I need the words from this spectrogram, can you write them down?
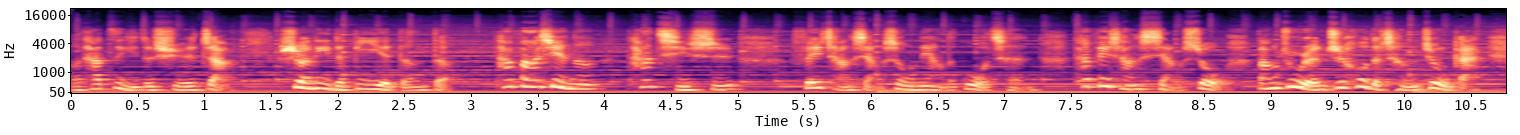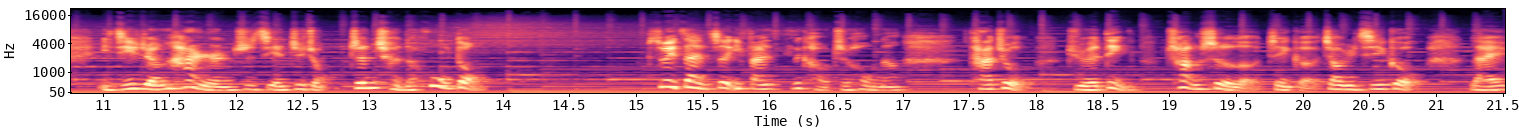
呃他自己的学长顺利的毕业等等。他发现呢，他其实。非常享受那样的过程，他非常享受帮助人之后的成就感，以及人和人之间这种真诚的互动。所以在这一番思考之后呢，他就决定创设了这个教育机构，来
